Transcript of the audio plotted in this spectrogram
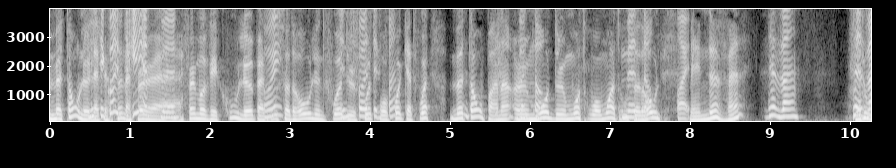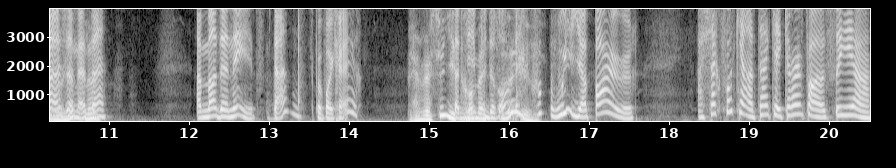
mettons, là, Mais la quoi personne a fait, un, a fait un mauvais coup, là, elle Oui. trouve ça drôle une fois, Une deux fois, trois fois, quatre fois. Mettons, pendant un Mettons. mois, deux mois, trois mois, elle trouve ça drôle. Ouais. Mais neuf ans? 9 ans. 9 ans, là. Jonathan. À un moment donné, tu te tannes? Je peux pas croire. Le monsieur, il est traumatisé. oui, il a peur. À chaque fois qu'il entend quelqu'un passer en,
